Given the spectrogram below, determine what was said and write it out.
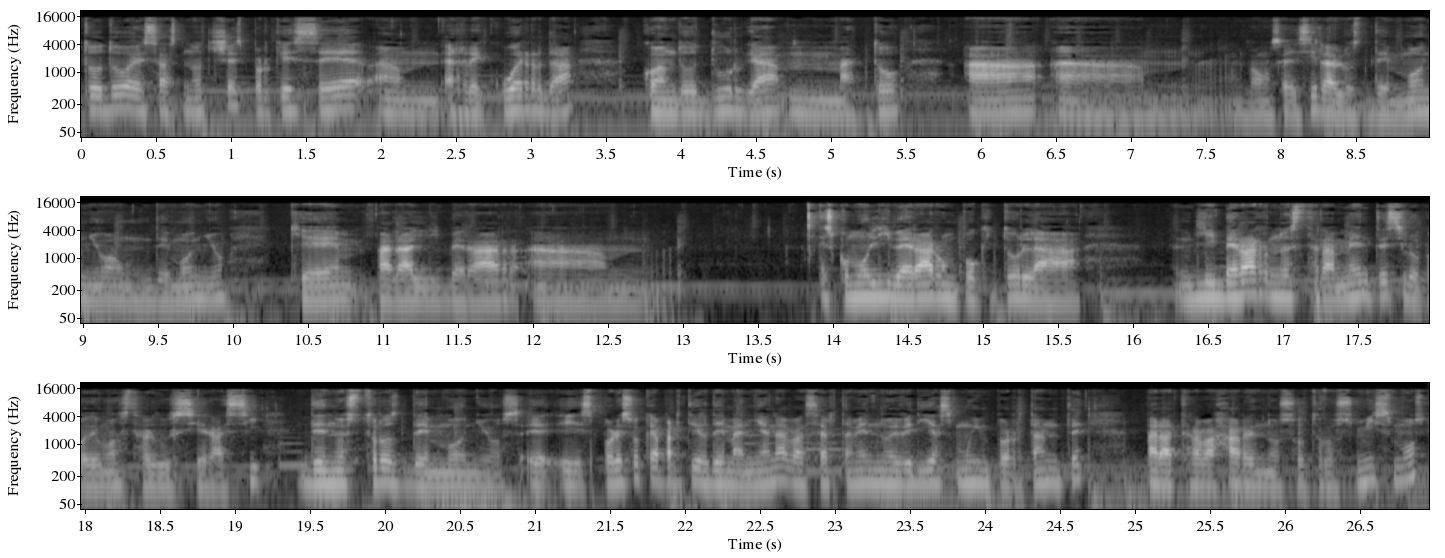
todas esas noches porque se recuerda cuando Durga mató a, vamos a decir, a los demonios, a un demonio que para liberar es como liberar un poquito la, liberar nuestra mente, si lo podemos traducir así, de nuestros demonios. Eh, es por eso que a partir de mañana va a ser también nueve días muy importante para trabajar en nosotros mismos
